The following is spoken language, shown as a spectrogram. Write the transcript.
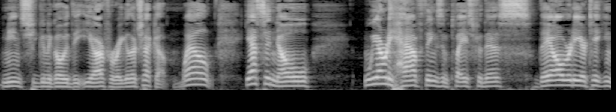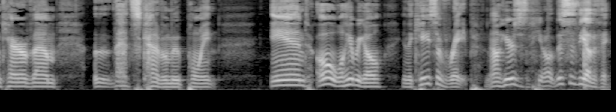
means she's going to go to the ER for regular checkup? Well, yes and no. We already have things in place for this. They already are taking care of them. That's kind of a moot point. And oh, well, here we go. In the case of rape, now here's, you know, this is the other thing.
